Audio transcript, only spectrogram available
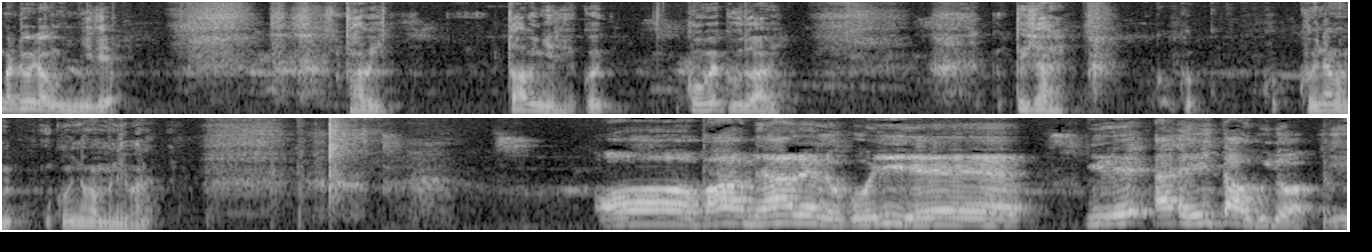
မတွေ့တော့ဘူးညီလေးသွားပြီသွားပြီညီလေးကိုကိုပဲကူသွားပြီ သိကြတယ်ကိုကိုကိုကြီးနမကိုကြီးနမမနေပါနဲ့အော်ဘာများတယ်လို့ကိုကြီးရဲ့ဒီလေအအိတ်တောက်ပြီးတော့ဒီ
